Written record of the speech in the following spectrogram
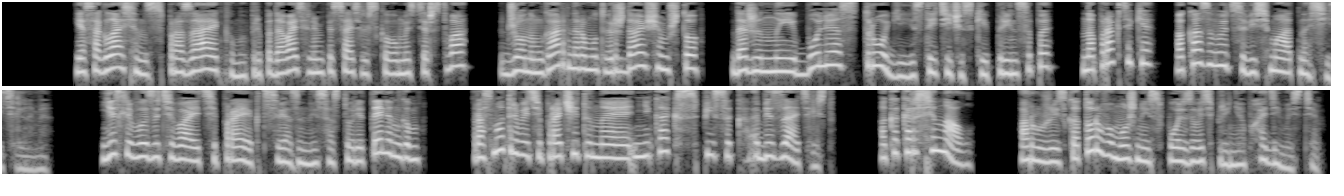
Я согласен с прозаиком и преподавателем писательского мастерства Джоном Гарднером, утверждающим, что даже наиболее строгие эстетические принципы на практике оказываются весьма относительными. Если вы затеваете проект, связанный со сторителлингом, рассматривайте прочитанное не как список обязательств, а как арсенал, оружие из которого можно использовать при необходимости.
